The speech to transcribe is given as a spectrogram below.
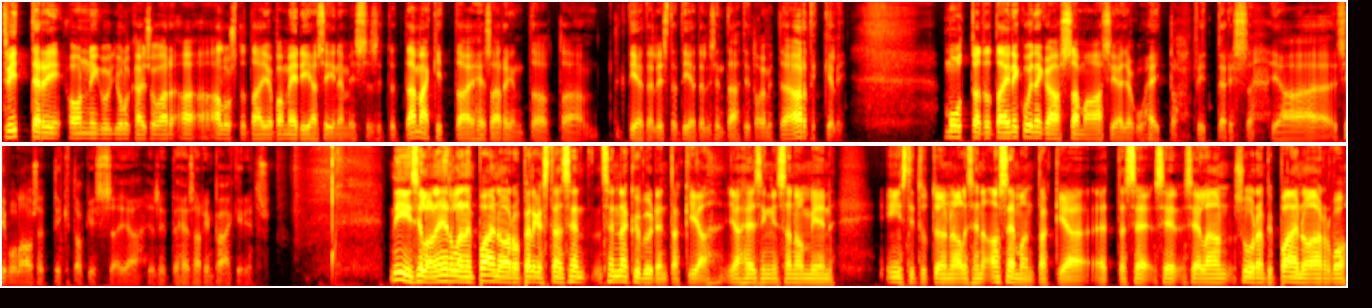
Twitteri on niin kuin julkaisualusta tai jopa media siinä, missä sitten tämäkin tai Hesarin tota, tieteellistä tieteellisen tähtitoimittajan artikkeli mutta tota, ei ne kuitenkaan ole sama asia, joku heitto Twitterissä ja sivulause TikTokissa ja, ja sitten Hesarin pääkirjoitus. Niin, sillä on erilainen painoarvo pelkästään sen, sen näkyvyyden takia ja Helsingin Sanomien institutionaalisen aseman takia, että se, se, siellä on suurempi painoarvo,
